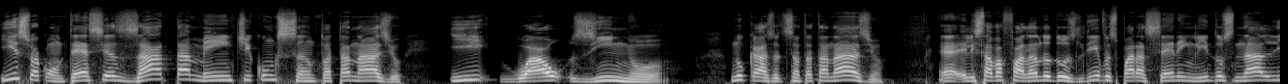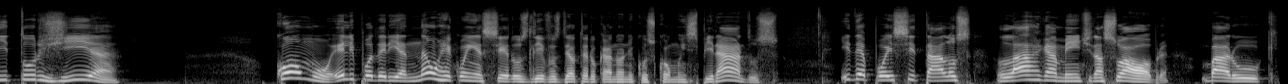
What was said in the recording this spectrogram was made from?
Isso acontece exatamente com Santo Atanásio, igualzinho. No caso de Santo Atanásio, é, ele estava falando dos livros para serem lidos na liturgia. Como ele poderia não reconhecer os livros deuterocanônicos como inspirados e depois citá-los largamente na sua obra? Baruch,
